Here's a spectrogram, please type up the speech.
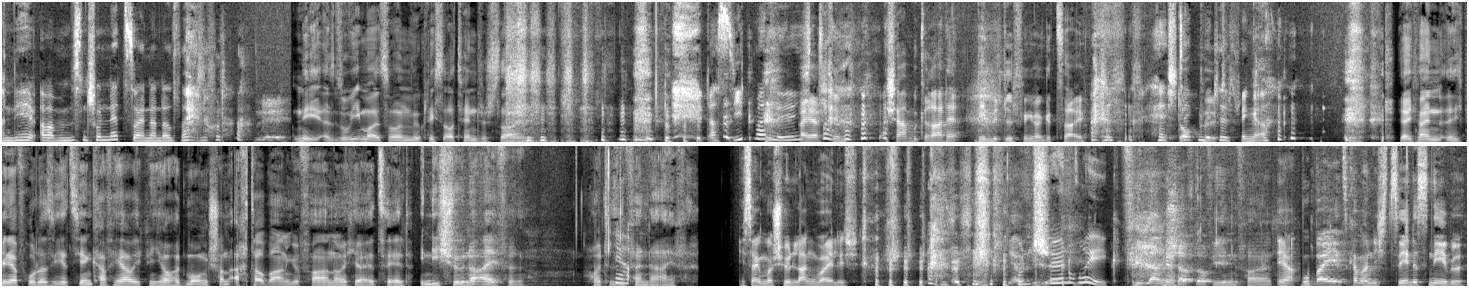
Oh nee, aber wir müssen schon nett zueinander sein, oder? Nee. Nee, also so wie immer, es soll möglichst authentisch sein. das sieht man nicht. Ah ja, stimmt. Ich habe gerade den Mittelfinger gezeigt. Hashtag Doppelt. Mittelfinger. Ja, ich meine, ich bin ja froh, dass ich jetzt hier einen Kaffee habe. Ich bin ja heute Morgen schon Achterbahn gefahren, habe ich ja erzählt. In die schöne Eifel. Heute ja. sind wir in der Eifel. Ich sage mal schön langweilig. ja, Und viel, schön ruhig. Viel Landschaft ja. auf jeden Fall. Ja, wobei jetzt kann man nichts sehen, ist Nebel.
